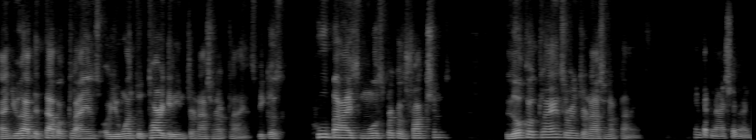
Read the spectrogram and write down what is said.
and you have the type of clients or you want to target international clients because who buys most pre-constructions? Local clients or international clients? International.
